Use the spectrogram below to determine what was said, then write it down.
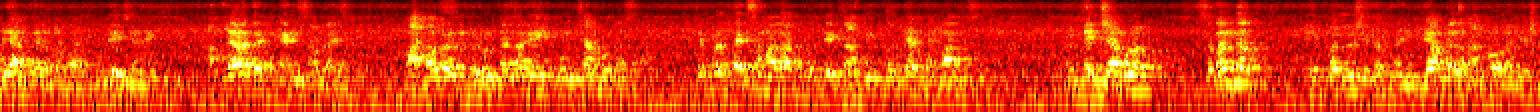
पिढ्या आपल्याला बरबाद होऊ द्यायच्या नाही. आपल्याला त्या ठिकाणी सावरायचं वातावरण घडून जाणारे एक दोन चार लोक असतात. ते प्रत्येक समाजात प्रत्येक जातीत प्रत्येक धर्मात असतात. पण त्यांच्यामुळं संबंध हे बदलू शकत नाही हे आपल्याला दाखवावं लागेल.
